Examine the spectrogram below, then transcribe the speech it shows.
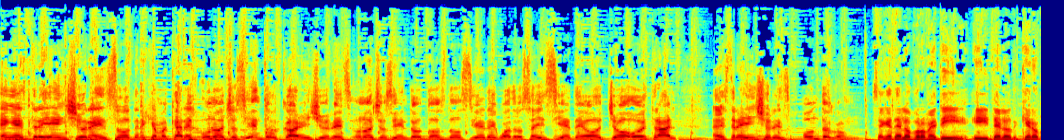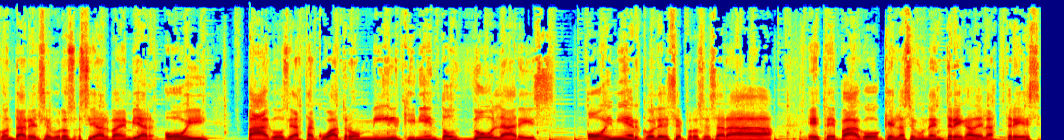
en Estrella Insurance. Solo tienes que marcar el 1-800 Car Insurance. 1-800-227-4678 o entrar a estrellainsurance.com. Sé que te lo prometí y te lo quiero contar. El Seguro Social va a enviar hoy pagos de hasta 4.500 dólares. Hoy miércoles se procesará este pago, que es la segunda entrega de las tres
